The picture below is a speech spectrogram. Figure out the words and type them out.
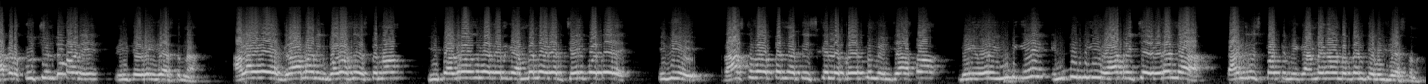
అక్కడ కూర్చుంటామని మీకు తెలియజేస్తున్నా. అలాగే గ్రామానికి భరోసా ఇస్తున్నాం. ఈ పది రోజుల్లో కనుక ఎమ్మెల్యే గారు చేయకపోతే ఇది రాష్ట్ర వ్యాప్తంగా తీసుకెళ్ళే ప్రయత్నం మేము చేస్తాం. మీ ఇంటికి ఇంటింటికి వాటర్ ఇచ్చే విధంగా కాంగ్రెస్ పార్టీ మీకు అండగా ఉంటుందని తెలియజేస్తున్నాం.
